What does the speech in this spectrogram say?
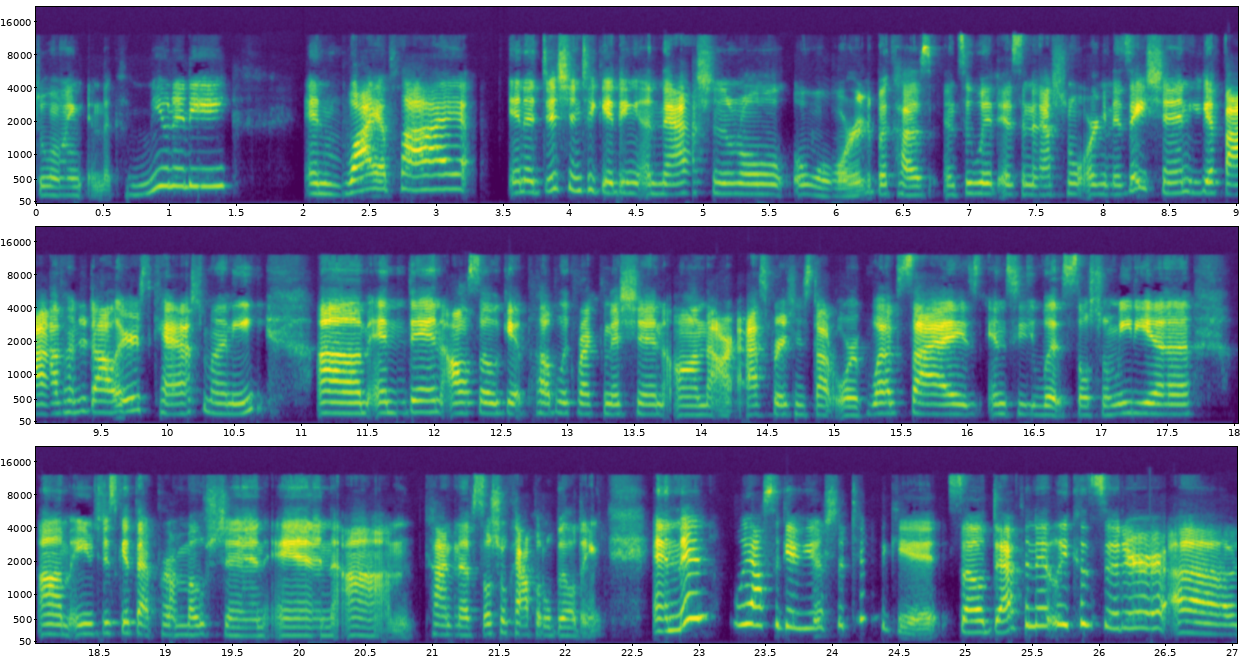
doing in the community. And why apply? In addition to getting a national award, because NCWIT is a national organization, you get $500 cash money, um, and then also get public recognition on our aspirations.org websites, NCWIT social media, um, and you just get that promotion and um, kind of social capital building. And then we also give you a certificate. So definitely consider uh,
